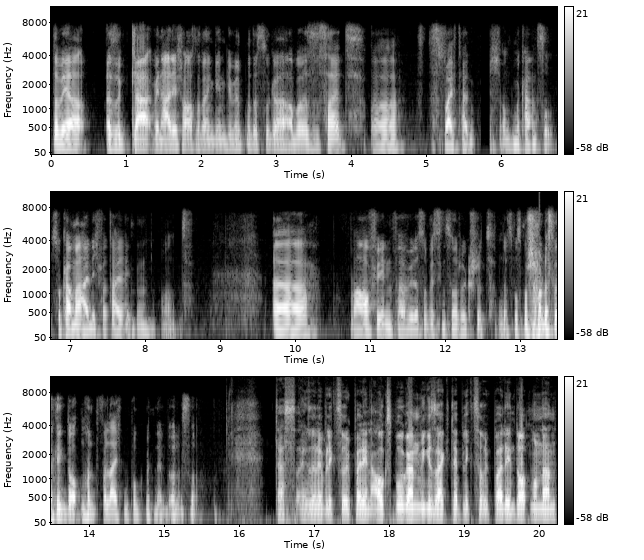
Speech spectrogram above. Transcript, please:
Da wäre, also klar, wenn alle Chancen reingehen, gewinnt man das sogar, aber es ist halt, äh, das reicht halt nicht und man kann so, so kann man eigentlich verteidigen und war auf jeden Fall wieder so ein bisschen so ein Rückschritt. Und jetzt muss man schauen, dass man gegen Dortmund vielleicht einen Punkt mitnimmt oder so. Das, also der Blick zurück bei den Augsburgern, wie gesagt, der Blick zurück bei den Dortmundern,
